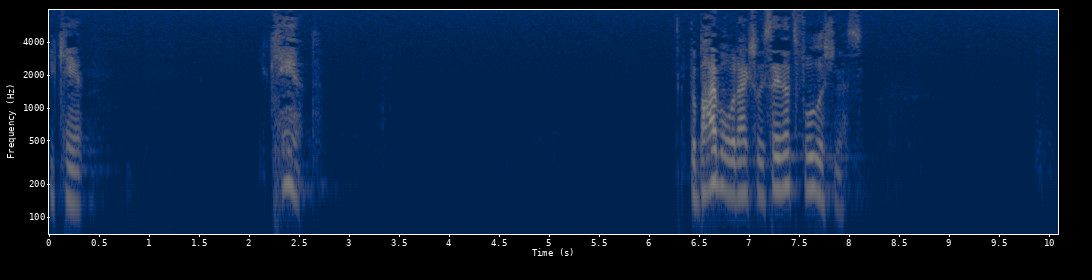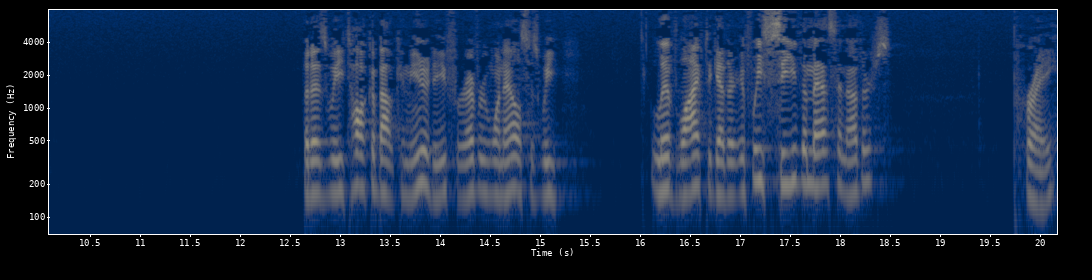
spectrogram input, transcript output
You can't. You can't. The Bible would actually say that's foolishness. But as we talk about community for everyone else, as we live life together, if we see the mess in others, pray.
